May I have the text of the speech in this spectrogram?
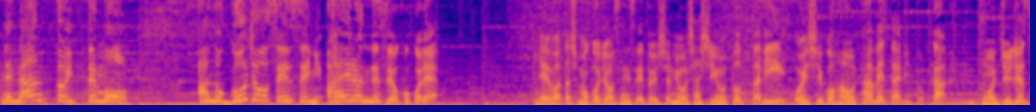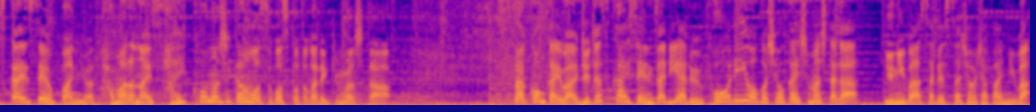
ね、なんといってもあの五条先生に会えるんですよここで。で私も五条先生と一緒にお写真を撮ったり美味しいご飯を食べたりとかもう呪術廻戦ファンにはたまらない最高の時間を過ごすことができました。さあ今回は「呪術廻戦ザリアル 4D」をご紹介しましたがユニバーサル・スタジオ・ジャパンには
